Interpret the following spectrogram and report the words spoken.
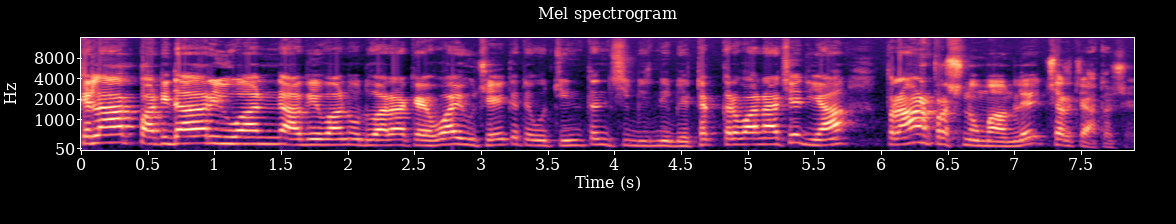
કેટલાક પાટીદાર યુવાન આગેવાનો દ્વારા કહેવાયું છે કે તેઓ ચિંતન શિબિરની બેઠક કરવાના છે, જ્યાં પ્રાણ પ્રશ્નો મામલે ચર્ચા થશે.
